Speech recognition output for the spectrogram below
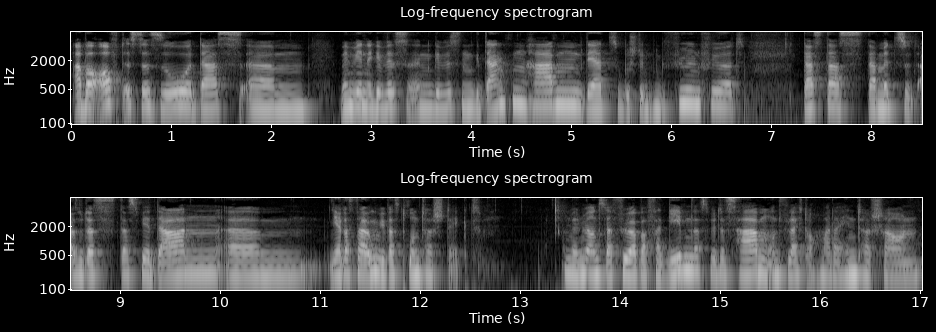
Aber oft ist es so, dass ähm, wenn wir eine gewisse, einen gewissen Gedanken haben, der zu bestimmten Gefühlen führt, dass das damit, also dass, dass wir dann, ähm, ja, dass da irgendwie was drunter steckt. Und wenn wir uns dafür aber vergeben, dass wir das haben und vielleicht auch mal dahinter schauen,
